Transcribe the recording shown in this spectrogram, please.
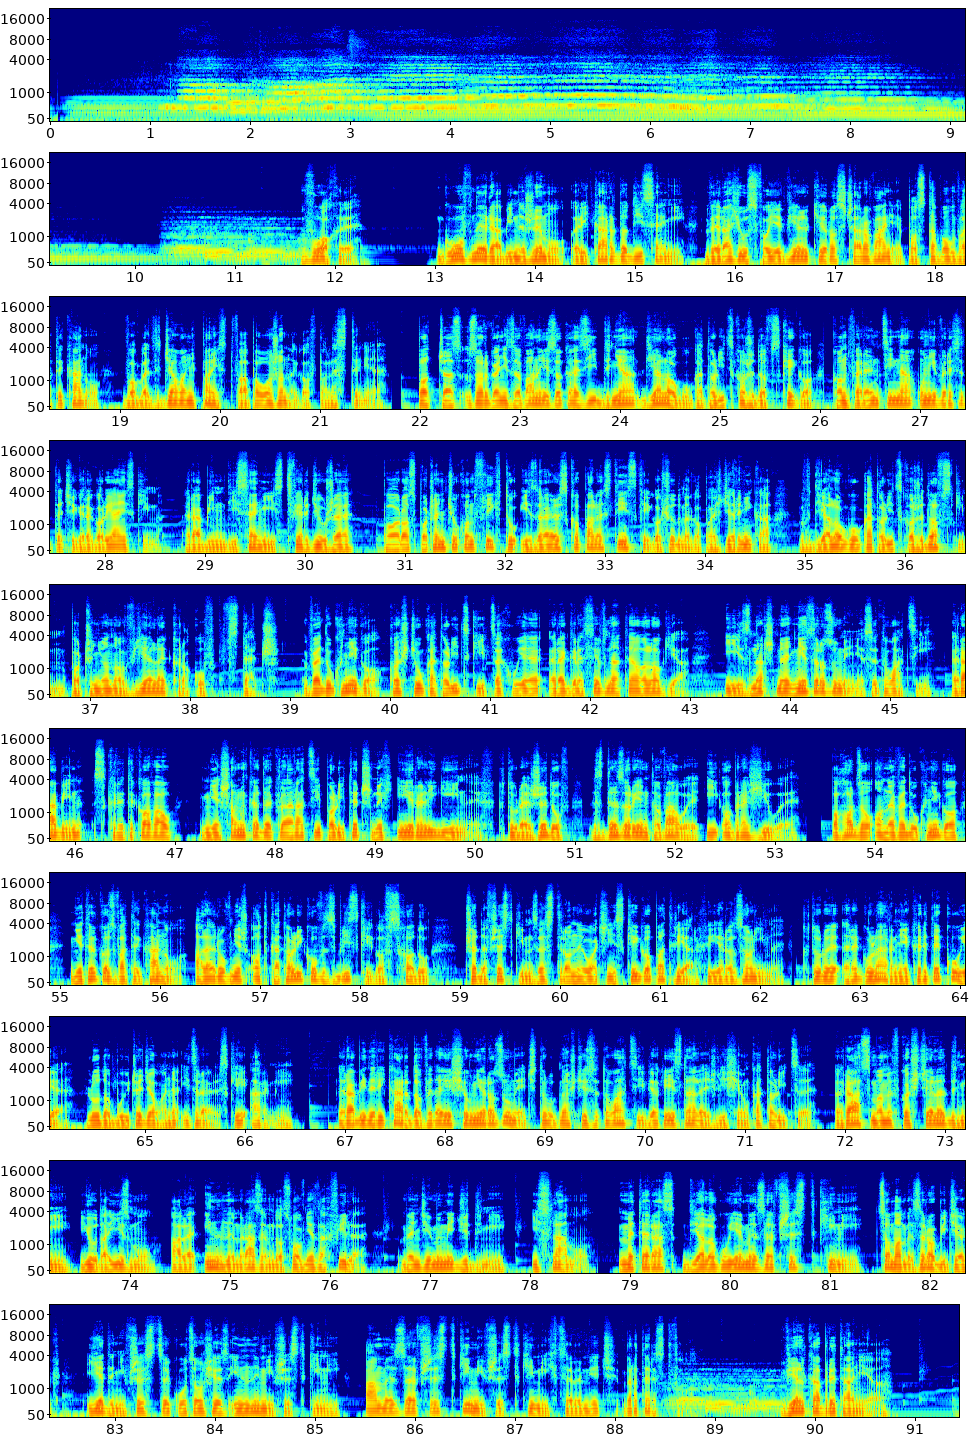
Włochy. Główny rabin Rzymu, Riccardo di Seni, wyraził swoje wielkie rozczarowanie postawą Watykanu wobec działań państwa położonego w Palestynie. Podczas zorganizowanej z okazji Dnia Dialogu Katolicko-Żydowskiego konferencji na Uniwersytecie Gregoriańskim, rabin Diseni stwierdził, że po rozpoczęciu konfliktu izraelsko-palestyńskiego 7 października w dialogu katolicko-żydowskim poczyniono wiele kroków wstecz. Według niego Kościół katolicki cechuje regresywna teologia i znaczne niezrozumienie sytuacji. Rabin skrytykował mieszankę deklaracji politycznych i religijnych, które Żydów zdezorientowały i obraziły. Pochodzą one według niego nie tylko z Watykanu, ale również od katolików z Bliskiego Wschodu, przede wszystkim ze strony łacińskiego patriarchy Jerozolimy, który regularnie krytykuje ludobójcze działania izraelskiej armii. Rabin Ricardo wydaje się nie rozumieć trudności sytuacji, w jakiej znaleźli się katolicy. Raz mamy w kościele dni judaizmu, ale innym razem, dosłownie za chwilę, będziemy mieć dni islamu. My teraz dialogujemy ze wszystkimi. Co mamy zrobić, jak jedni wszyscy kłócą się z innymi wszystkimi, a my ze wszystkimi wszystkimi chcemy mieć braterstwo? Wielka Brytania.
